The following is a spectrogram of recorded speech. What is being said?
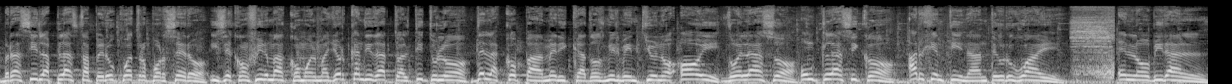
Brasil aplasta Perú 4 por 0 y se confirma como el mayor candidato al título de la Copa América 2021. Hoy, duelazo, un clásico, Argentina ante Uruguay. En lo viral.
